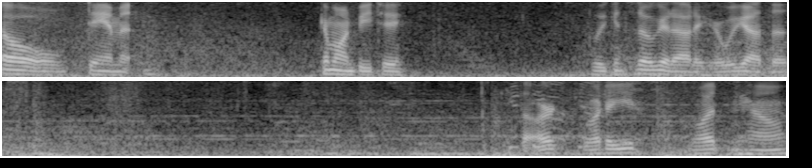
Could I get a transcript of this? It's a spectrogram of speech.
Oh, damn it. Come on, BT. We can still get out of here. We got this. The arc. What are you. What? No.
